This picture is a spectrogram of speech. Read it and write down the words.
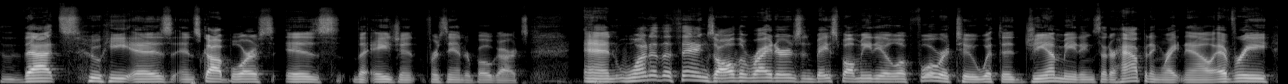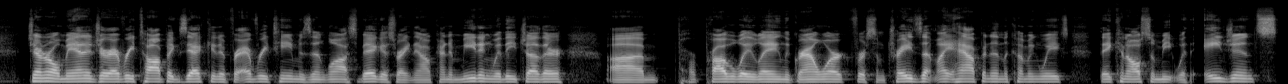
that's who he is. And Scott Boras is the agent for Xander Bogaerts. And one of the things all the writers and baseball media look forward to with the GM meetings that are happening right now, every general manager, every top executive for every team is in Las Vegas right now, kind of meeting with each other, um, probably laying the groundwork for some trades that might happen in the coming weeks. They can also meet with agents.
